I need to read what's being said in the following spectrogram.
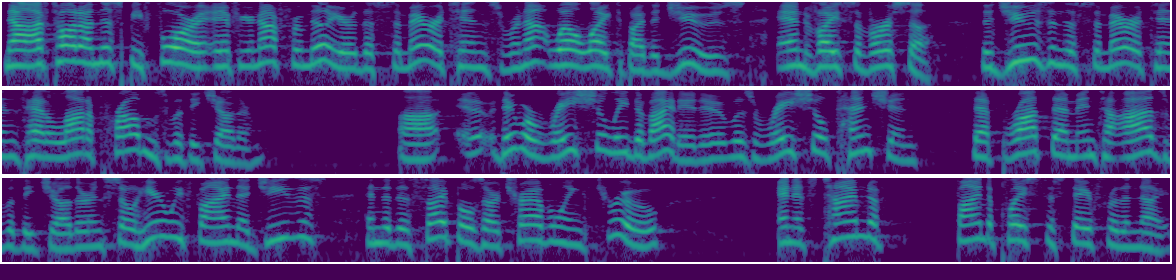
Now, I've taught on this before, and if you're not familiar, the Samaritans were not well liked by the Jews, and vice versa. The Jews and the Samaritans had a lot of problems with each other. Uh, they were racially divided. It was racial tension that brought them into odds with each other. And so here we find that Jesus and the disciples are traveling through, and it's time to find a place to stay for the night.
